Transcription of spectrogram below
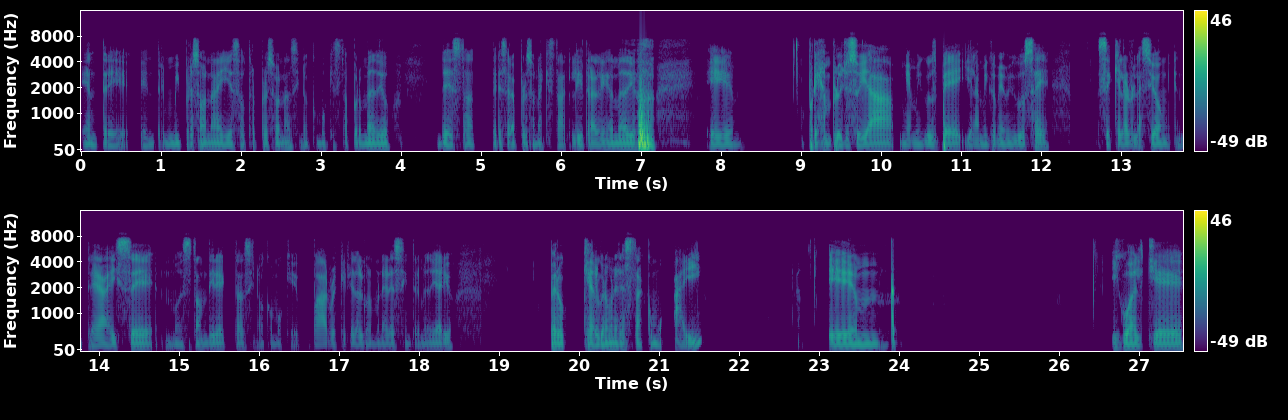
entre, entre mi persona y esa otra persona, sino como que está por medio de esta tercera persona que está literal en el medio. Eh, por ejemplo, yo soy A, mi amigo es B y el amigo de mi amigo C. Sé que la relación entre A y C no es tan directa, sino como que va a requerir de alguna manera ese intermediario, pero que de alguna manera está como ahí. Em, igual que,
